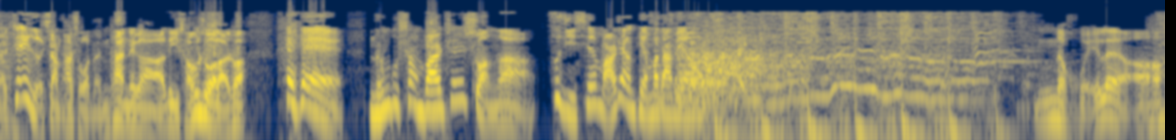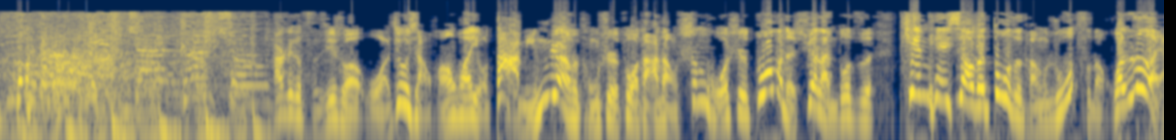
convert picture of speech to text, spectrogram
哎，这个像他说的，你看这个李成说了，说嘿嘿，能不上班真爽啊，自己先玩两天吧，大明。你得回来啊！而这个子琪说，我就想黄欢有大明这样的同事做搭档，生活是多么的绚烂多姿，天天笑得肚子疼，如此的欢乐呀。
